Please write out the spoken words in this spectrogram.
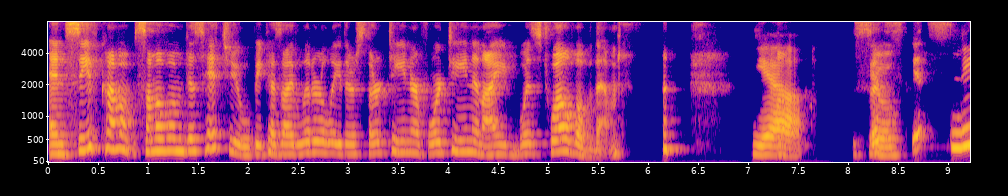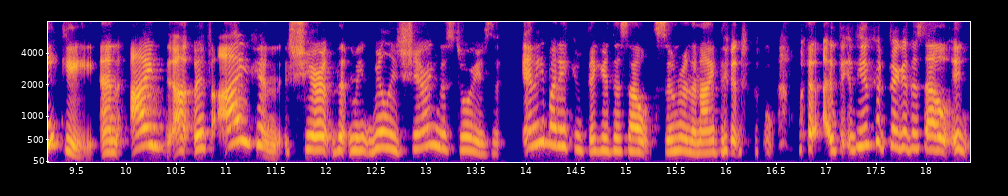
And see if come up, some of them just hit you because I literally there's 13 or 14, and I was 12 of them. yeah. Um, So it's it's sneaky, and I uh, if I can share that, I mean, really sharing the stories that anybody can figure this out sooner than I did. if you could figure this out in,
